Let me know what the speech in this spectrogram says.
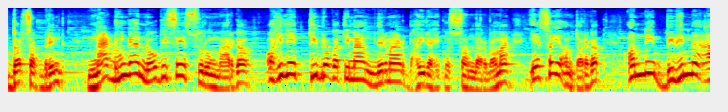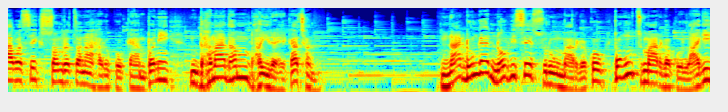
दर्शकवृन्द नागढुङ्गा नौबिसे सुरुङ मार्ग अहिले तीव्र गतिमा निर्माण भइरहेको सन्दर्भमा यसै अन्तर्गत अन्य विभिन्न आवश्यक संरचनाहरूको काम पनि धमाधम भइरहेका छन्। नागढुङ्गा नौबिसे सुरुङ मार्गको पहुँच मार्गको लागि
